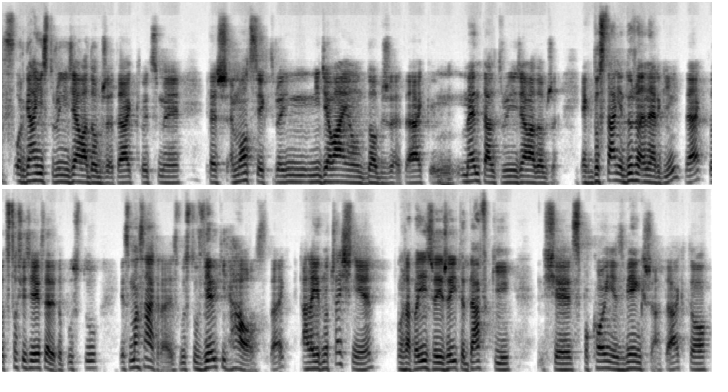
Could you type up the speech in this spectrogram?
w organizm, który nie działa dobrze, tak? Powiedzmy też emocje, które nie działają dobrze, tak? Mental, który nie działa dobrze. Jak dostanie dużo energii, tak? To co się dzieje wtedy? To po prostu jest masakra, jest po prostu wielki chaos, tak? Ale jednocześnie można powiedzieć, że jeżeli te dawki się spokojnie zwiększa, tak, to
